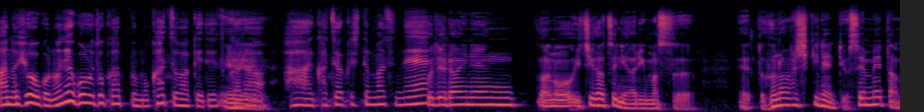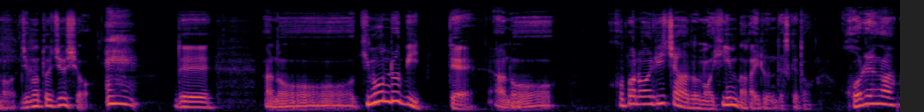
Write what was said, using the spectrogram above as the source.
あの兵庫のねゴールドカップも勝つわけですから、ええはい活躍してますねこれ。で来年あの1月にあります、えっと、船橋記念っていう1,000メーターの地元重賞ええであのキモンルビーってあのコパノリチャードの牝馬がいるんですけどこれが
